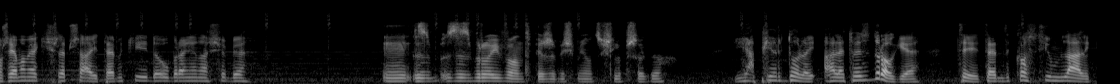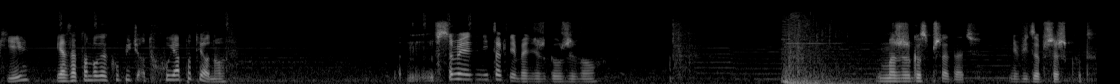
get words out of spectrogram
Może ja mam jakieś lepsze itemki do ubrania na siebie? Mm, Z, ze zbroi wątpię, żebyś miał coś lepszego. Ja pierdolej, ale to jest drogie. Ty, ten kostium lalki, ja za to mogę kupić od chuja potionów. W sumie i tak nie będziesz go używał. Możesz go sprzedać. Nie widzę przeszkód.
